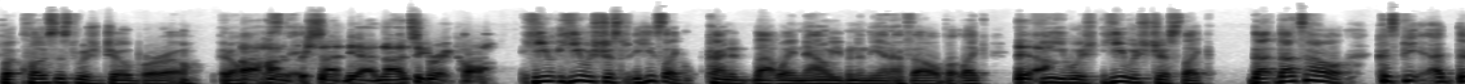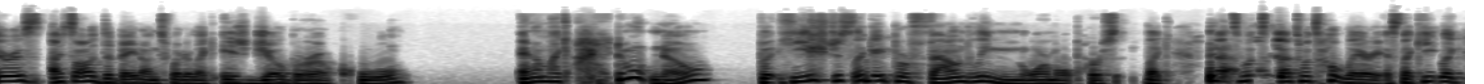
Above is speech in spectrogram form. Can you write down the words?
but closest was Joe Burrow at A Ohio hundred State. percent. Yeah, no, it's a great call. He he was just he's like kind of that way now even in the NFL, but like Yeah. he was he was just like that that's how because uh, there is i saw a debate on twitter like is joe burrow cool and i'm like i don't know but he is just like a profoundly normal person like that's what's that's what's hilarious like he like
